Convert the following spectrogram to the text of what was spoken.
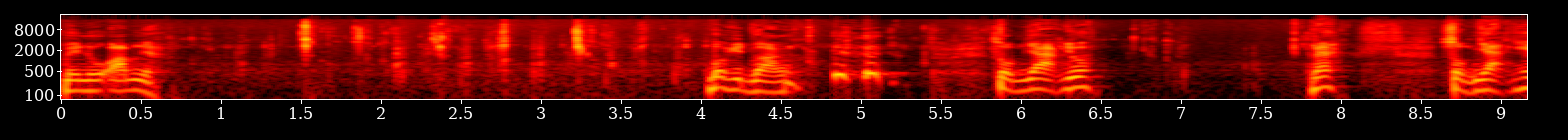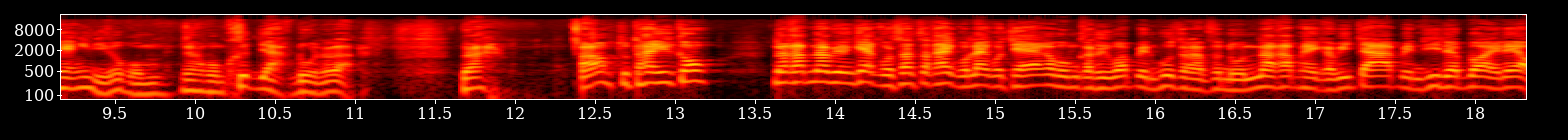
เมนูออมเนี่ยบ่ผิดหวัง สมอยากอยู่ นะสมอยากแห้งดีครับผมนะครับผมขึ้นอยากโดนแล้วล่ะ นะ เอาสุดท้ายคือเขา นะครับน่าเพียงแค่กดซับสไครต์กดไลค์กดแชร์ครับผมก็ถือว่าเป็นผู้สนับสนุนนะครับให้กับพี่จ้าเป็นที่เรียบร้อยแล้ว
